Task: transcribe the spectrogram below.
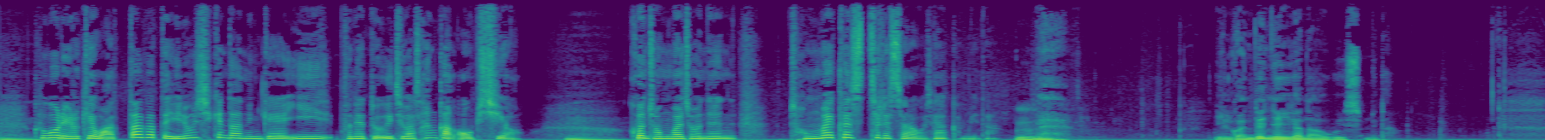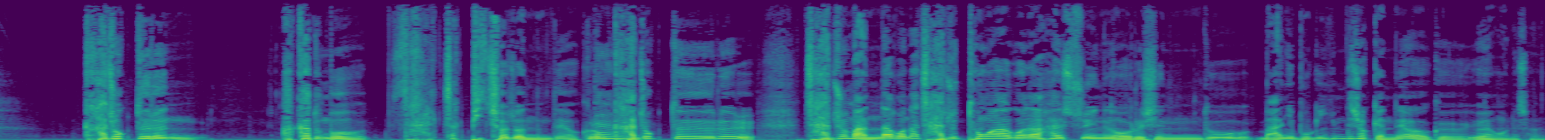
음. 그걸 이렇게 왔다 갔다 이동시킨다는 게 이 분의 또 의지와 상관없이요. 음. 그건 정말 저는 정말 큰 스트레스라고 생각합니다. 음. 네. 일관된 얘기가 나오고 있습니다. 가족들은 아까도 뭐 살짝 비춰졌는데요. 그럼 네. 가족들을 자주 만나거나 자주 통화하거나 할 수 있는 어르신도 많이 보긴 힘드셨겠네요. 그 요양원에서는.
